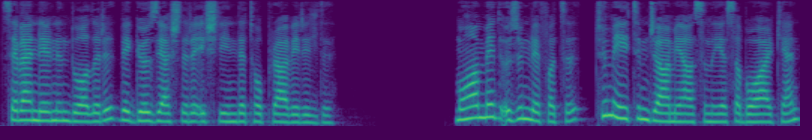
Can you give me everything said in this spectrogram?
sevenlerinin duaları ve gözyaşları eşliğinde toprağa verildi. Muhammed Öz'ün vefatı, tüm eğitim camiasını yasa boğarken,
